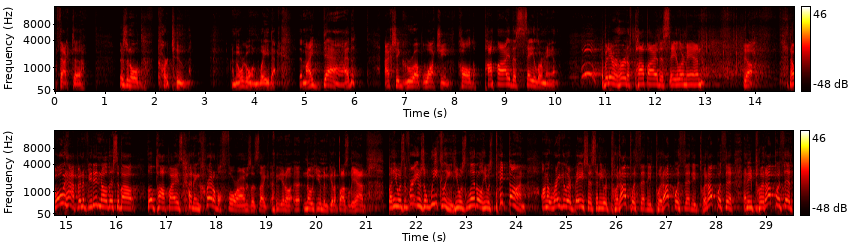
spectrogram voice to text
In fact, uh, there's an old cartoon. I mean, we're going way back that my dad actually grew up watching called Popeye the Sailor Man. Anybody ever heard of Popeye the Sailor Man? Yeah. Now, what would happen if you didn't know this about little Popeye? He's got incredible forearms. It's like, you know, uh, no human could possibly have. But he was a very, he was a weakling. He was little. He was picked on on a regular basis, and he would put up with it, and he'd put up with it, and he'd put up with it, and he'd put up with it.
